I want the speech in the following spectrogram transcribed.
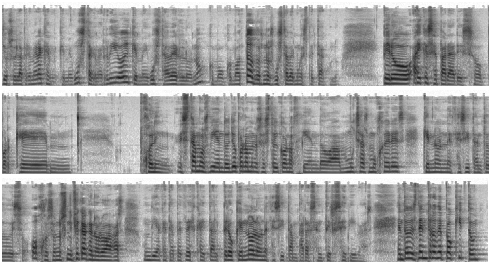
yo soy la primera que, me gusta, que me río y que me gusta verlo, ¿no? Como, como a todos nos gusta ver un espectáculo. Pero hay que separar eso, porque, mm, jolín, estamos viendo, yo por lo menos estoy conociendo a muchas mujeres que no necesitan todo eso. Ojo, eso no significa que no lo hagas un día que te apetezca y tal, pero que no lo necesitan para sentirse divas. Entonces, dentro de poquito,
